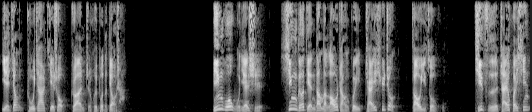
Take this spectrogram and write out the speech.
也将逐家接受专案指挥部的调查。民国五年时，兴德典当的老掌柜翟虚正早已作古，其子翟怀新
